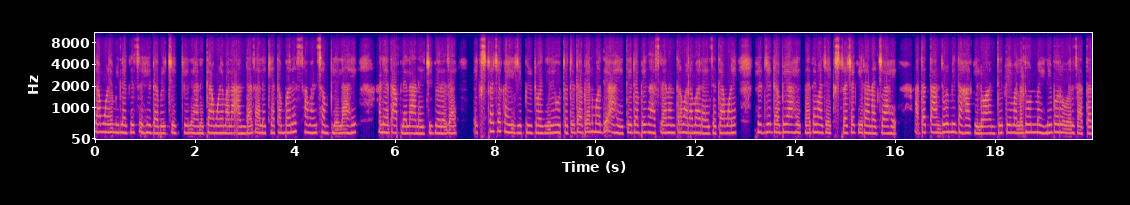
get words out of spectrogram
त्यामुळे मी लगेच हे डबे चेक केले आणि त्यामुळे मला अंदाज आला की आता बरेच सामान संपलेलं आहे आणि आता आपल्याला आणायची गरज आहे. एक्स्ट्राच्या काही जे पीठ वगैरे होतं ते डब्यांमध्ये आहे. ते डबे घासल्यानंतर मला भरायचं. त्यामुळे हे जे डबे आहेत ना ते माझ्या एक्स्ट्राच्या किराणाचे आहे. आता तांदूळ मी दहा किलो आणते. ते मला दोन महिने बरोबर जातात.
